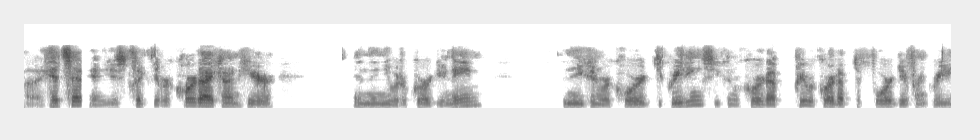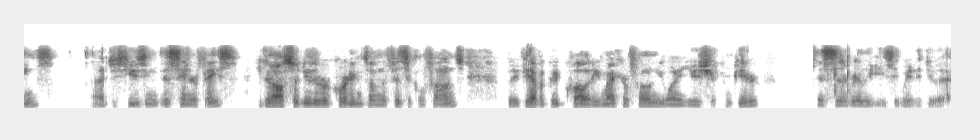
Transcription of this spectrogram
uh, headset and you just click the record icon here, and then you would record your name. And then you can record the greetings. You can record up, pre-record up to four different greetings uh, just using this interface. You can also do the recordings on the physical phones, but if you have a good quality microphone, you want to use your computer, this is a really easy way to do that.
